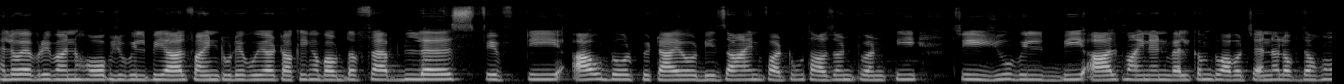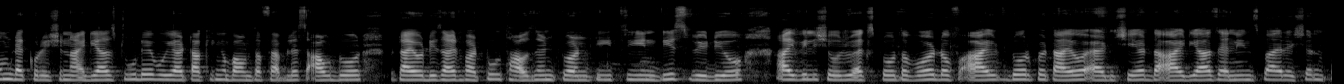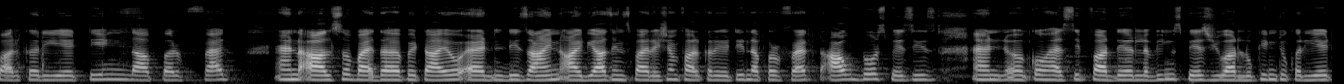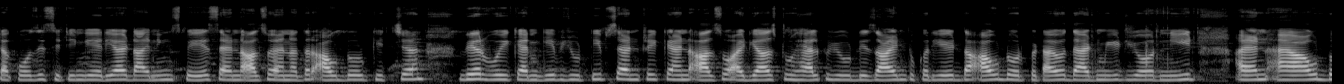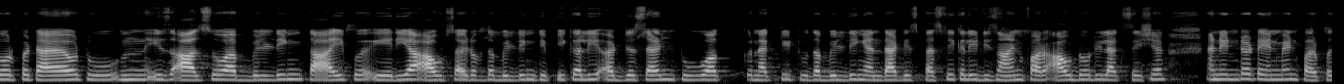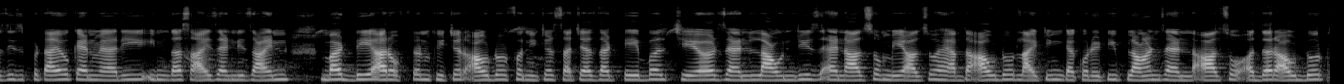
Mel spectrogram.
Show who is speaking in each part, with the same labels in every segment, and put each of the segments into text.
Speaker 1: hello everyone. Hope you will be all fine. Today we are talking about the fabulous 50 outdoor patio design for 2023 you will be all fine and welcome to our channel of the home decoration ideas. Today we are talking about the fabulous outdoor patio design for 2023 in this video i will show you explore the world of outdoor patio and share the ideas and inspiration for creating the perfect and also by the patio and design ideas inspiration for creating the perfect outdoor spaces and uh, cohesive for their living space. You are looking to create a cozy sitting area dining space and also another outdoor kitchen where we can give you tips and trick and also ideas to help you design to create the outdoor patio that meet your need. And outdoor patio to um, is also a building type area outside of the building. Typically adjacent to a connected to the building and that is specifically designed for outdoor relaxation and entertainment purposes. Patio can vary in the size and design but they are often feature outdoor furniture such as the table chairs and lounges and also may also have the outdoor lighting decorative plants and also other outdoor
